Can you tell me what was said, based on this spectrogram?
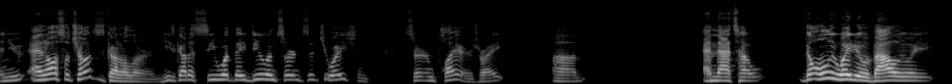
and you and also Chauncey's got to learn. He's got to see what they do in certain situations, certain players, right? Um, and that's how the only way to evaluate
